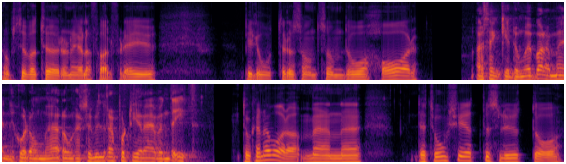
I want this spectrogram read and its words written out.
observatörerna i alla fall. För det är ju piloter och sånt som då har... Jag tänker, de är bara människor de här. De kanske vill rapportera även dit. Då kan det vara, men eh, det togs ju ett beslut då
